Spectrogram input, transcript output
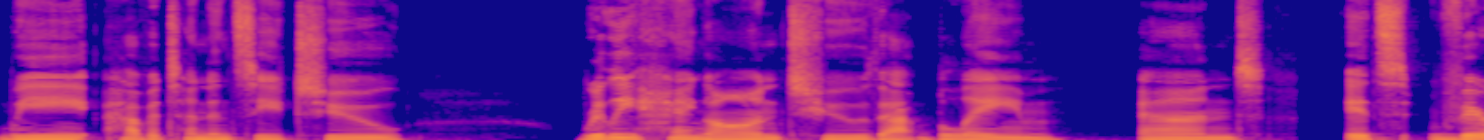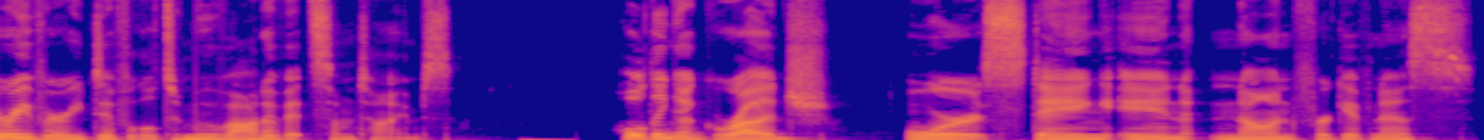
We have a tendency to really hang on to that blame, and it's very, very difficult to move out of it sometimes. Holding a grudge or staying in non forgiveness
